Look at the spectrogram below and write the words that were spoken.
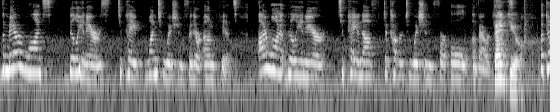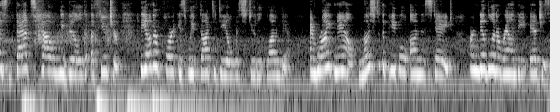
the mayor wants billionaires to pay one tuition for their own kids. I want a billionaire to pay enough to cover tuition for all of our kids. Thank you. Because that's how we build a future. The other part is we've got to deal with student loan debt. And right now, most of the people on this stage are nibbling around the edges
